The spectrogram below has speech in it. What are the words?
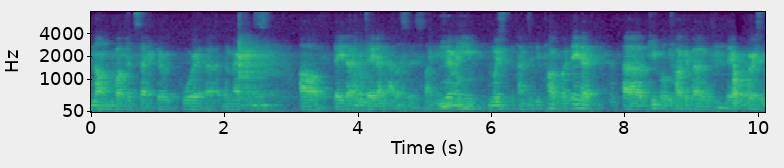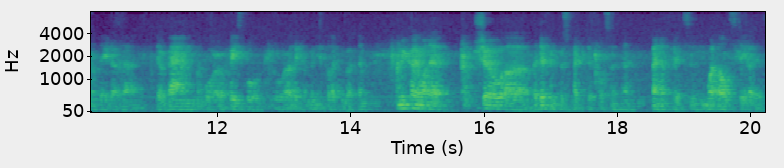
non-profit sector for uh, the merits of data and data analysis. Like in Germany, most of the times if you talk about data, uh, people talk about their personal data that their bank or Facebook or other companies collect about them. And we kind of want to show uh, a different perspective also and benefits and what else data is.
